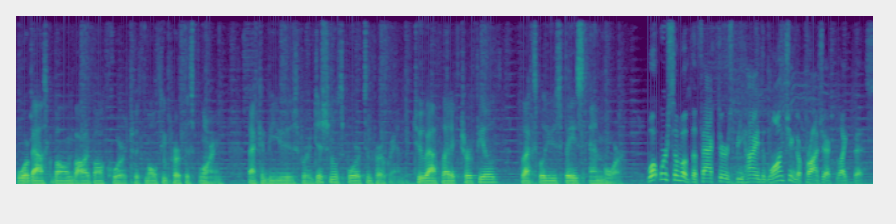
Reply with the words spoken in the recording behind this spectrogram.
four basketball and volleyball courts with multi-purpose flooring, that can be used for additional sports and programs, two athletic turf fields, flexible use space, and more. What were some of the factors behind launching a project like this?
